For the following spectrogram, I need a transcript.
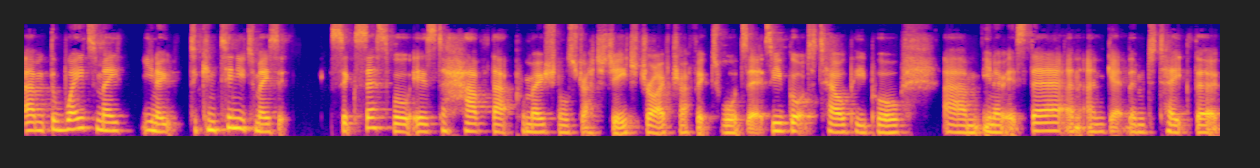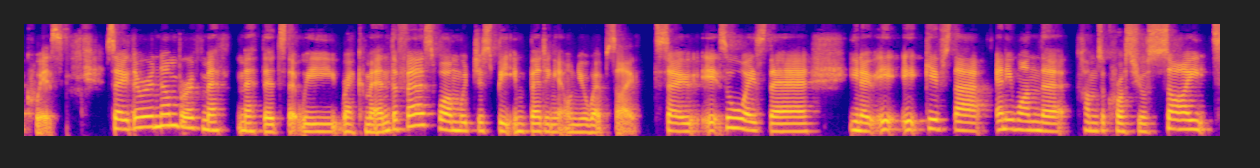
um, the way to make, you know, to continue to make it successful is to have that promotional strategy to drive traffic towards it. So you've got to tell people, um, you know, it's there and, and get them to take the quiz. So there are a number of me- methods that we recommend. The first one would just be embedding it on your website. So it's always there. You know, it, it gives that anyone that comes across your site,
